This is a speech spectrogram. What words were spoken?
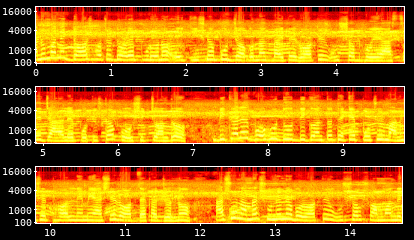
আনুমানিক দশ বছর ধরে পুরনো এই কৃষ্ণপুর জগন্নাথ বাড়িতে রথের উৎসব হয়ে আসছে জানালের প্রতিষ্ঠা কৌশিক চন্দ্র। বিকালের বহু দূর দিগন্ত থেকে প্রচুর মানুষের ঠল নেমে আসে রথ দেখার জন্য। আসুন, আমরা শুনে নেব রথে উৎসব সম্বন্ধে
